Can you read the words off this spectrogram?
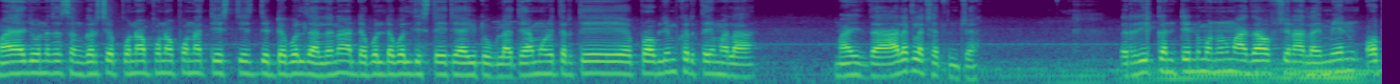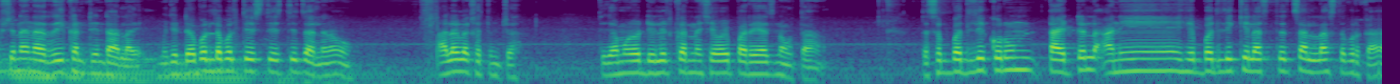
माझ्या जीवनाचा संघर्ष पुन्हा पुन्हा पुन्हा तेच तेच ते डबल झालं ना. डबल डबल दिसतंय त्या यूट्यूबला त्यामुळे तर ते प्रॉब्लेम करतंय मला. माळी दादा आलं लक्षात तुमच्या? रिकंटेंट म्हणून माझा ऑप्शन आला आहे मेन ऑप्शन आहे ना रिकंटेंट आला आहे म्हणजे डबल डबल तेच तेच तेच झालं ना हो. आलं लक्षात तुमच्या? त्याच्यामुळं डिलीट करण्याशिवाय पर्यायच नव्हता. तसं बदली करून टायटल आणि हे बदली केलं असतं चाललं असतं बरं का.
